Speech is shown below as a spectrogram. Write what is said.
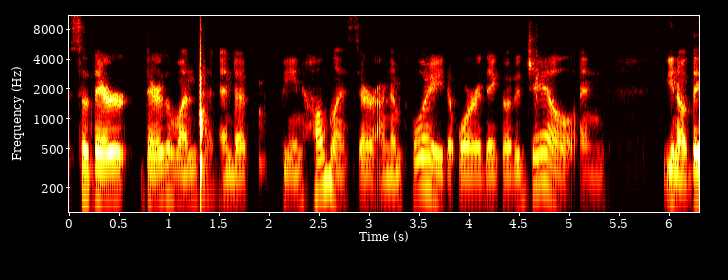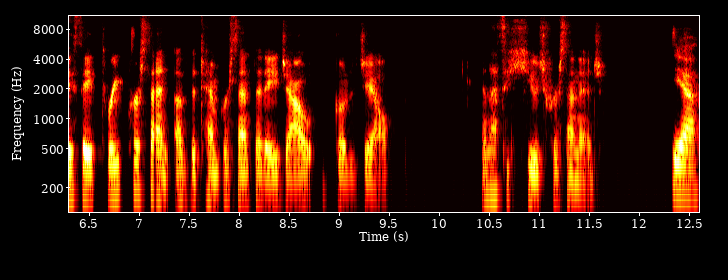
so they're they're the ones that end up being homeless or unemployed or they go to jail and you know they say 3% of the 10% that age out go to jail and that's a huge percentage yeah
